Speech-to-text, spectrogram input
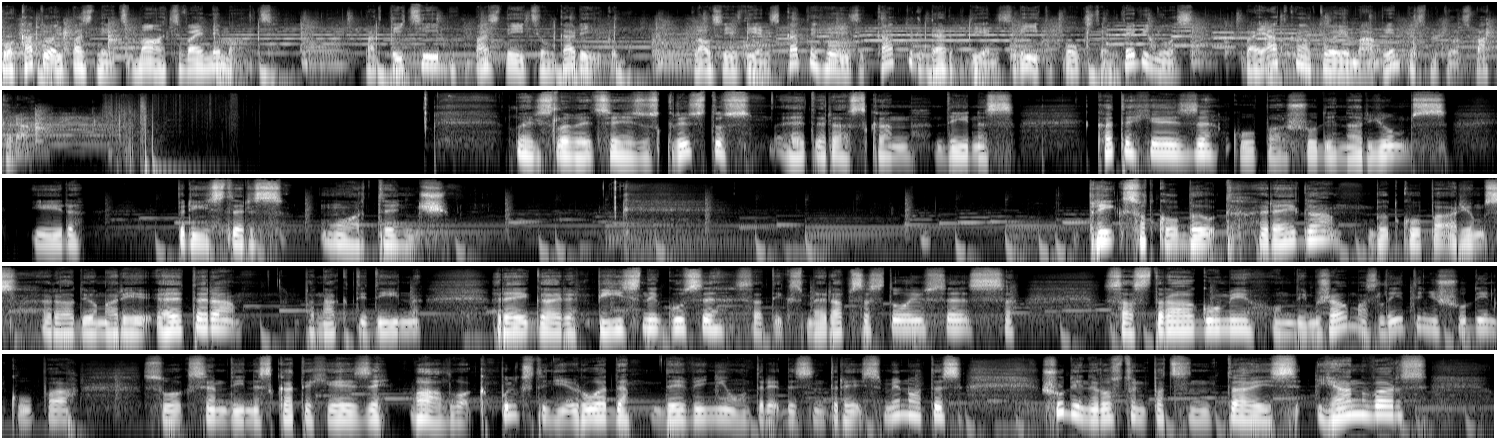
Ko katoļu baznīca māca vai nemāca? Par ticību, baznīcu un garīgumu. Klausies dienas katehēzi katru darbu dienas rīta pulksten 9 vai atkārtojumā 11. vakarā. Lai ir slavēts Jēzus Kristus, ēterā skan Dīnas katehēze, kopā šodien ar jums ir prīsteris Morteņš. Prieks atkal būt Reigā, būt kopā ar jums rādījumā arī ēterā. Pa nakti dīna Reigā ir pīsniguse, satiksme ir apsastojusies, sastrāgumi un, dimžēl, mazlītiņi šodien kopā soksim dīnes katehēzi vālok. Pulkstiņi roda 9 un 33 minūtes. Šodien ir 18. janvars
